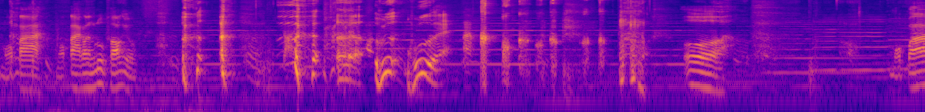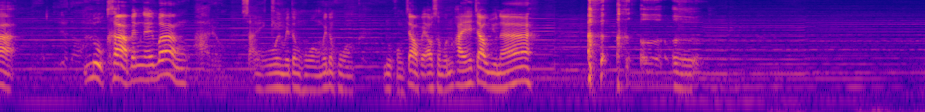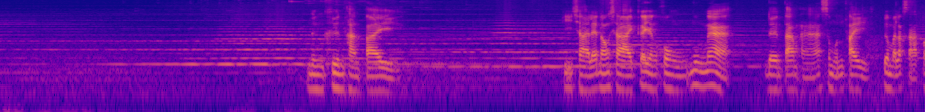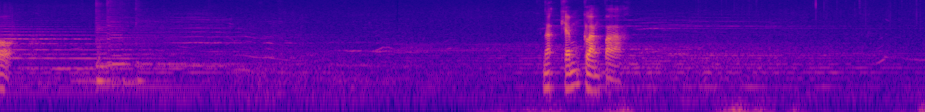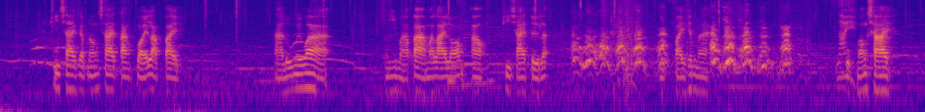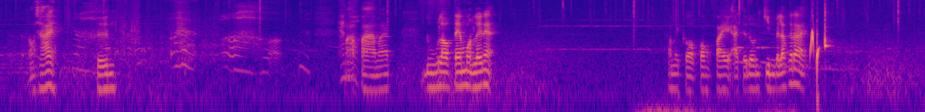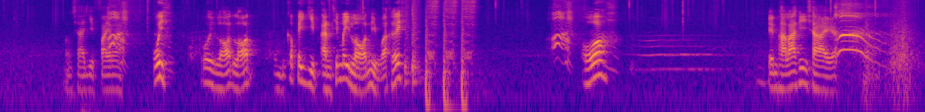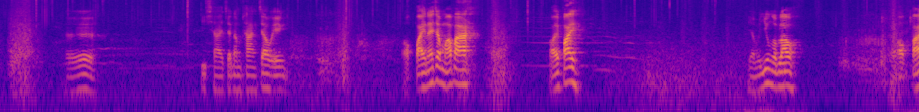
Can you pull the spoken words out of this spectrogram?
หมอปลาหมอปลากำลังรูปท้องอยู่เออเออ ปลาลูกข้าเป็นไงบ้าง โอ้ยไม่ต้องห่วงไม่ต้องห่วง ลูกของเจ้าไปเอาสมุนไพรให้เจ้าอยู่นะ เออเออหนึ่งคืนผ่านไป พี่ชายและน้องชายก็ยังคงมุ่งหน้าเดินตามหาสมุนไพรเพื่อมารักษาพ่อ ณแคมป์กลางป่า พี่ชายกับน้องชายต่างปล่อยหลับไป หารู้ไม่ว่า มีหมาป่ามาลายล้อม เอาพี่ชายตื่นแล้วหยิบไฟขึ้นมาน้องชาย น้องชาย ตื่น หมาป่ามาดูเราเต็มหมดเลยเนี่ย ก่อกองไฟอาจจะโดนกินไปแล้วก็ได้น้องชายหยิบไฟมา อุ้ยอุ้ยร้อนร้อนผมก็ไปหยิบอันที่ไม่ร้อนนี่วะเฮ้ย โอ้ เป็นภาระพี่ชายอะเออ พี่ชายจะนำทางเจ้าเอง ออกไปนะเจ้าหมาป่าปล่อยไป อย่ามายุ่งกับเรา ไป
